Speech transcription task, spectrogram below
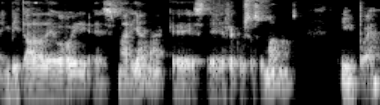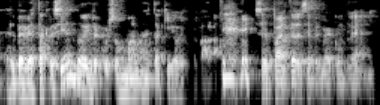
invitada de hoy es Mariana, que es de Recursos Humanos. Y pues el bebé está creciendo y Recursos Humanos está aquí hoy para ser parte de ese primer cumpleaños.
